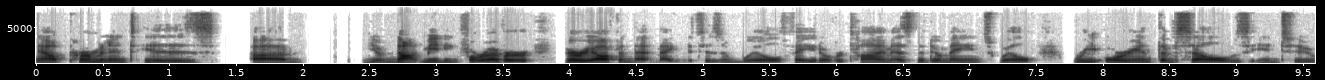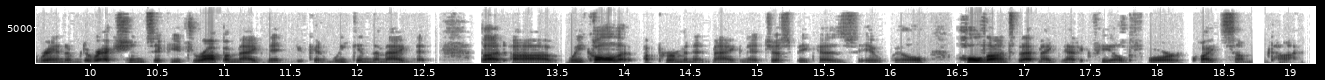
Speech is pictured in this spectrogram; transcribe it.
Now, permanent is um, you know, not meaning forever, very often that magnetism will fade over time as the domains will reorient themselves into random directions. If you drop a magnet, you can weaken the magnet, but uh, we call it a permanent magnet just because it will hold on to that magnetic field for quite some time.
